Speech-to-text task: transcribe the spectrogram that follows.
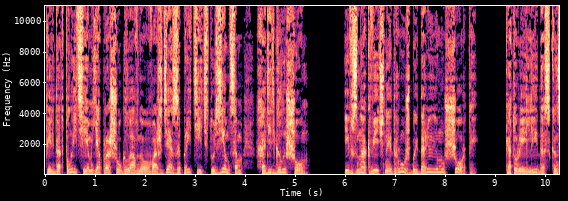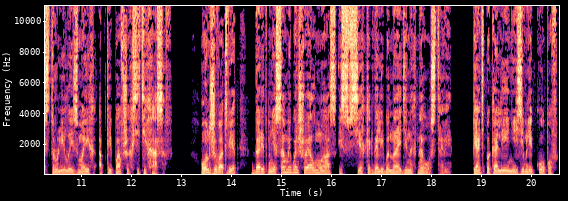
Перед отплытием я прошу главного вождя запретить туземцам ходить голышом, и в знак вечной дружбы дарю ему шорты, которые Лида сконструила из моих обтрепавшихся техасов. Он же в ответ дарит мне самый большой алмаз из всех когда-либо найденных на острове. Пять поколений землекопов,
